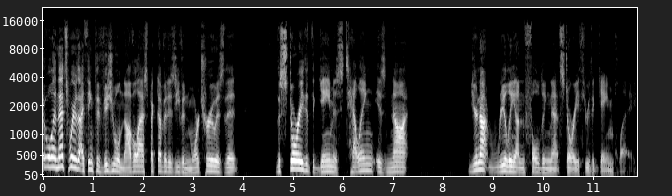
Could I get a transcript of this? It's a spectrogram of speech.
well, and that's where I think the visual novel aspect of it is even more true. Is that the story that the game is telling is not you're not really unfolding that story through the gameplay,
